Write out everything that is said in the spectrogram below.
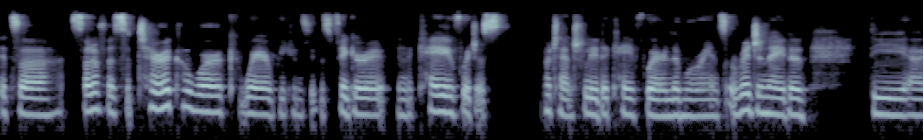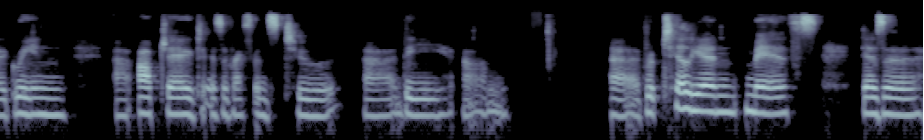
it's a sort of a satirical work where we can see this figure in the cave which is potentially the cave where lemurians originated. The uh, green uh, object is a reference to uh, the um, uh, reptilian myths. There's a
